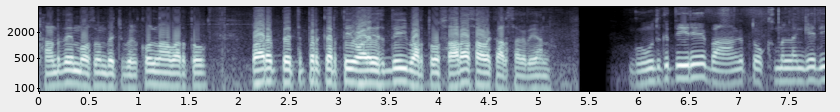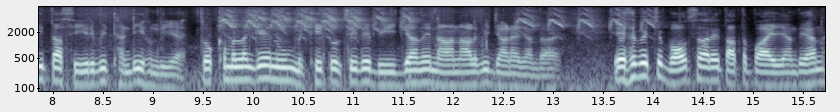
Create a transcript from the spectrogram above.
ਠੰਡ ਦੇ ਮੌਸਮ ਵਿੱਚ ਬਿਲਕੁਲ ਨਾ ਵਰਤੋ, ਪਰ ਪਿੱਤ ਪ੍ਰਕਿਰਤੀ ਵਾਲੇ ਇਸ ਦੀ ਵਰਤੋਂ ਸਾਰਾ ਸਾਲ ਕਰ ਸਕਦੇ ਹਨ। ਗੂੰਦ ਕਤੀਰੇ ਵਾਂਗ ਤੁਖ ਮਲੰਗੇ ਦੀ ਤਾਸੀਰ ਵੀ ਠੰਡੀ ਹੁੰਦੀ ਹੈ। ਤੁਖ ਮਲੰਗੇ ਨੂੰ ਮਿੱਠੀ ਤੁਲਸੀ ਦੇ ਬੀਜਾਂ ਦੇ ਨਾਂ ਨਾਲ ਵੀ ਜਾਣਿਆ ਜਾਂਦਾ ਹੈ। ਇਸ ਵਿੱਚ ਬਹੁਤ ਸਾਰੇ ਤੱਤ ਪਾਏ ਜਾਂਦੇ ਹਨ,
